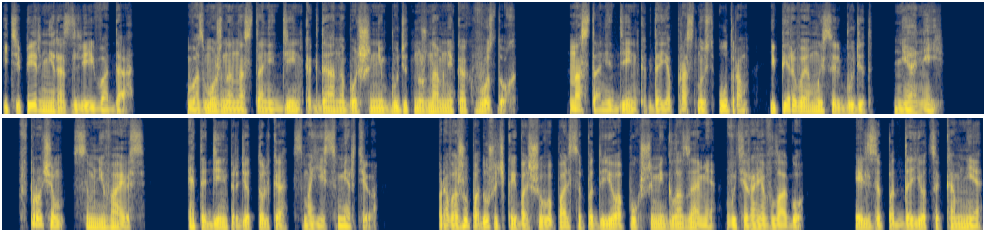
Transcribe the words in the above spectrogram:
и теперь не разлей вода. Возможно, настанет день, когда она больше не будет нужна мне как воздух. Настанет день, когда я проснусь утром, и первая мысль будет не о ней. Впрочем, сомневаюсь. Этот день придет только с моей смертью. Провожу подушечкой большого пальца под ее опухшими глазами, вытирая влагу. Эльза поддается ко мне,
